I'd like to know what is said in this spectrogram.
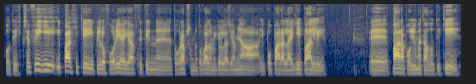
ότι έχει ξεφύγει. Υπάρχει και η πληροφορία για αυτή την. Ε, το γράψαμε, το βάλαμε κιόλας για μια υποπαραλλαγή πάλι ε, πάρα πολύ μεταδοτική,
